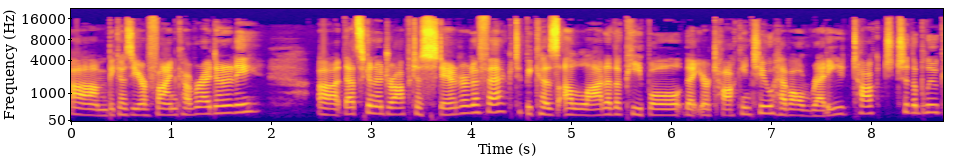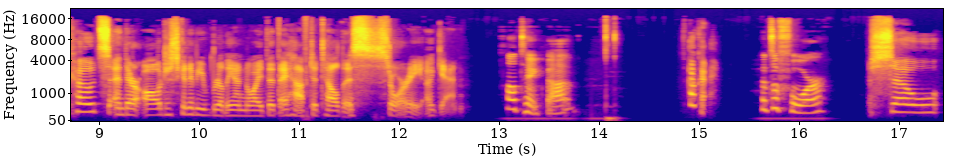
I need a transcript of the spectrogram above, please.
um, because of your fine cover identity. Uh, that's going to drop to standard effect because a lot of the people that you're talking to have already talked to the blue coats and they're all just going to be really annoyed that they have to tell this story again. I'll take that. Okay. That's a four. So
